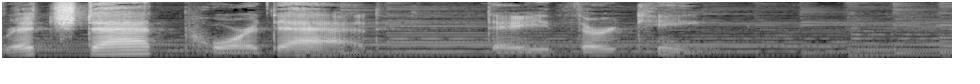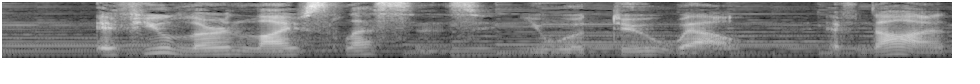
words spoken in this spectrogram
Rich Dad, Poor Dad, Day 13. If you learn life's lessons, you will do well. If not,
